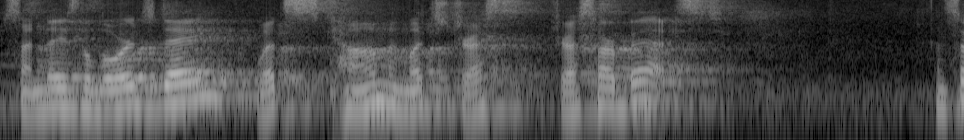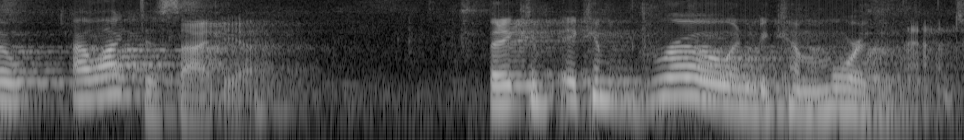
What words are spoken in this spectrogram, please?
Sunday's the Lord's Day. Let's come and let's dress, dress our best. And so I like this idea. But it can, it can grow and become more than that,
